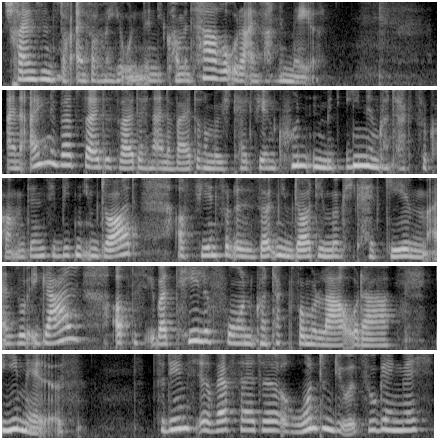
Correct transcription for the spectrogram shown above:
Schreiben Sie uns doch einfach mal hier unten in die Kommentare oder einfach eine Mail. Eine eigene Website ist weiterhin eine weitere Möglichkeit für Ihren Kunden, mit Ihnen in Kontakt zu kommen, denn Sie bieten ihm dort auf jeden Fall, oder Sie sollten ihm dort die Möglichkeit geben. Also egal, ob das über Telefon, Kontaktformular oder E-Mail ist. Zudem ist Ihre Webseite rund um die Uhr zugänglich.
